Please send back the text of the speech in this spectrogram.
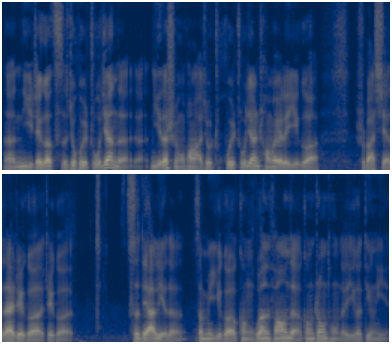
呃，你这个词就会逐渐的，你的使用方法就会逐渐成为了一个，是吧？写在这个这个词典里的这么一个更官方的、更正统的一个定义。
